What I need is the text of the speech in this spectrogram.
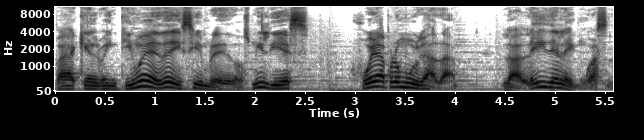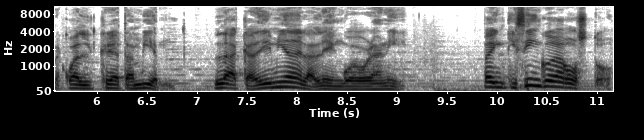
para que el 29 de diciembre de 2010 fuera promulgada la Ley de Lenguas, la cual crea también la Academia de la Lengua Guaraní. 25 de agosto,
